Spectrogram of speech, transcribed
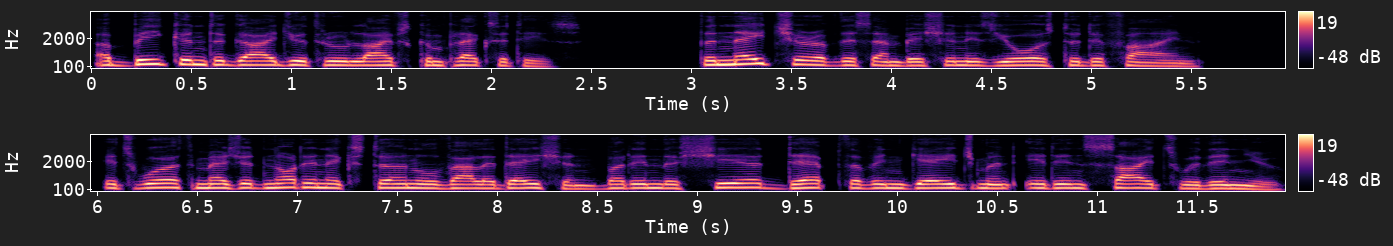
a beacon to guide you through life's complexities. The nature of this ambition is yours to define, its worth measured not in external validation, but in the sheer depth of engagement it incites within you.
